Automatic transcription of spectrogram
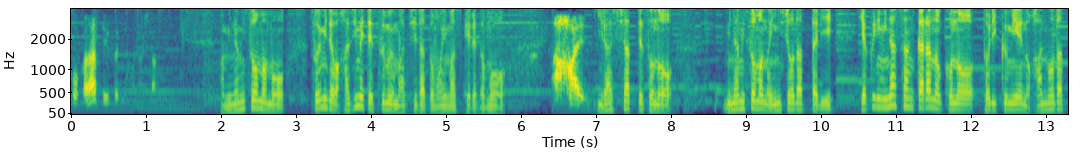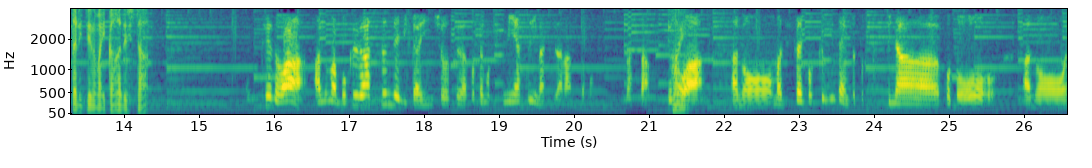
こうかなというふうに思いました。まあ、南相馬もそういう意味では初めて住む町だと思いますけれども、はい、いらっしゃってその南相馬の印象だったり逆に皆さんからのこの取り組みへの反応だったりというのはいかがでした？っていうのはあのまあ僕が住んでみた印象というのはとても住みやすい街だなと思いました。っていうのは、はい、あのまあ、実際僕みたいにちょっと突飛なことをあの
